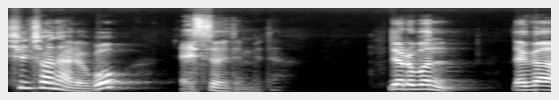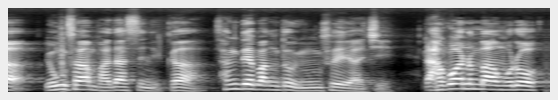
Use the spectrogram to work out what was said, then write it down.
실천하려고 애써야 됩니다. 여러분, 내가 용서함 받았으니까 상대방도 용서해야지 라고 하는 마음으로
